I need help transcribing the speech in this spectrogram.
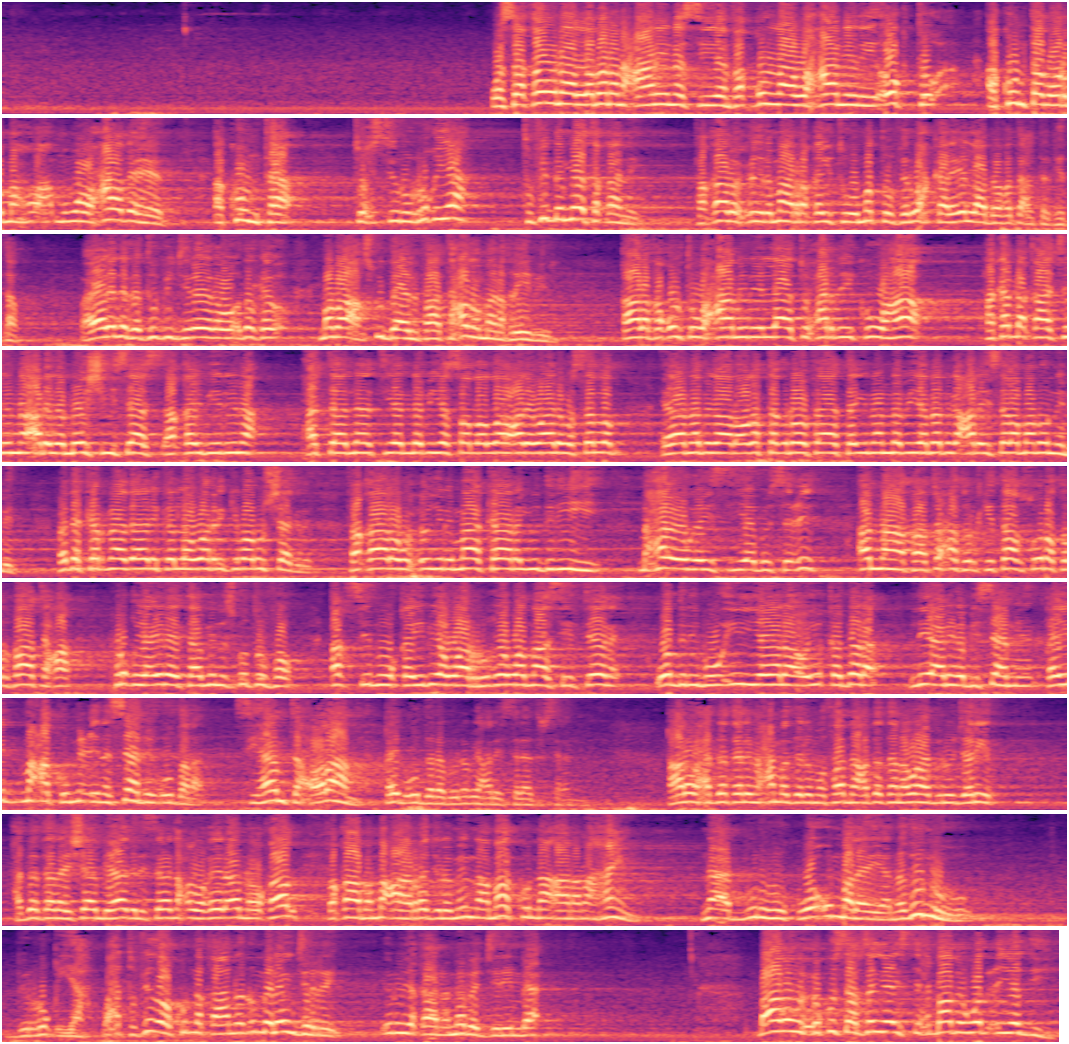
wasaqownaa labanan caanina siiyeen faqulnaa waxaan idhi ogto akunta war ma waxaad aheed akunta tuxsinu ruqya tufidda miyaa taqaanay? Faqaala wuxuu yidhi maa raqaytu ma tufin wax kale ilaa bifatixati alkitaab. Waxyaala dadka tufi jireen oo dadka maba isku daalin faatixadu maan aqriyay buu yidhi. Qaala faqultu waxaan idhi laa tuxarikuuha ha ka dhaqaajinina adhiga meeshiisaas ha qaybinina xataa naatiya anabiya sala allahu aleyh waali wasalam ilaa nabiga ooga tagno faatayna anabiya nabiga calayh salaam aan u nimid fadakarnaa dalika lahu arrinkii baan u sheegnay faqaala wuxuu yidhi maa kaana yudriihi maxaa ogeysiiyey abu saciid annaha faatixatu lkitaab suuratu lfaatixa ruqya inay tahay mid isku tufo aqsimuu qaybiya waa ruqyo waadna asiibteene wadribuu ii yeela oo ii qadara lii aniga bisahmin qayb macakum miciina sahmiga u dara sihaamta xoolahan qayb ugu dara buu nabig alayh isalaatu wasalaam qaala waxadaanii moxamed bn muhana xadaana wahb bnu jariir xadaana hishaam bihada isnaad naxw hayr anahu qaal faqaama macaha rajulu mina ma kuna aanan ahayn na'bunuhu kuwa u maleeya nadunuhu biruqya. Wax tufyadoo ku naqaanan u malayn jiray inuu yaqaano maba jirinba. Baaban wuxuu ku saabsan yahay istixbaabi wadci yadihi.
